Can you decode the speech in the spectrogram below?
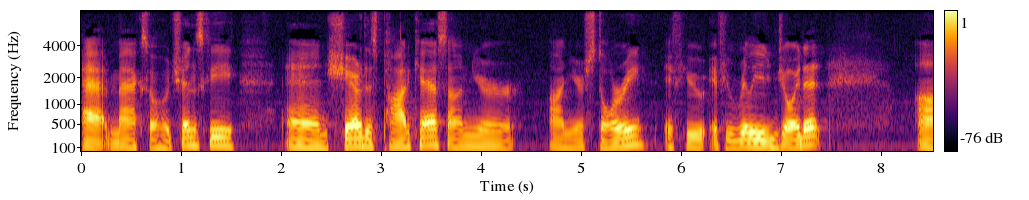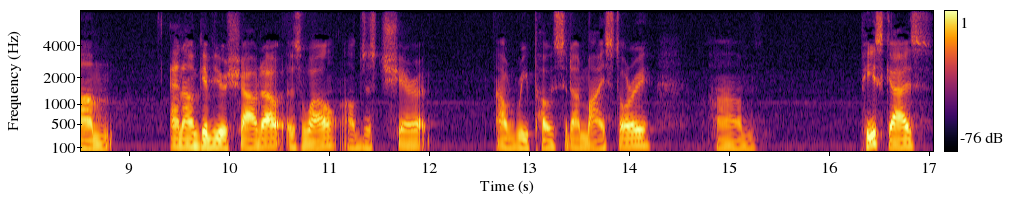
at Max Ohochinsky and share this podcast on your on your story if you if you really enjoyed it. Um, and I'll give you a shout out as well. I'll just share it. I'll repost it on my story. Um, Peace, guys.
